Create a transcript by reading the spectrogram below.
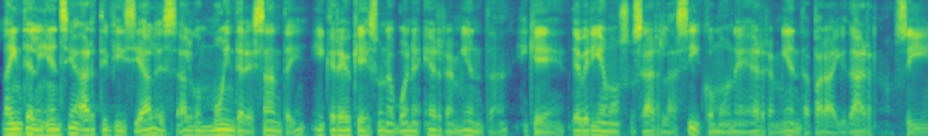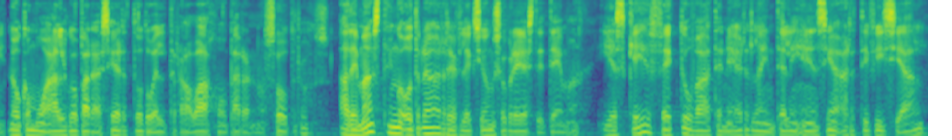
La inteligencia artificial es algo muy interesante y creo que es una buena herramienta y que deberíamos usarla así como una herramienta para ayudarnos y no como algo para hacer todo el trabajo para nosotros. Además tengo otra reflexión sobre este tema y es qué efecto va a tener la inteligencia artificial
